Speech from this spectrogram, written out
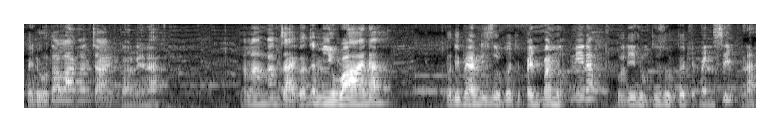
ไปดูตารางการจ่ายก่อนเลยนะ ตารางการจ่ายก็จะมี Y นะ ตัวที่แพงที่สุดก็จะเป็นปลาหมึกนี่นะ ตัวที่ถูกที่สุดก็จะเป็น 10 นะ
